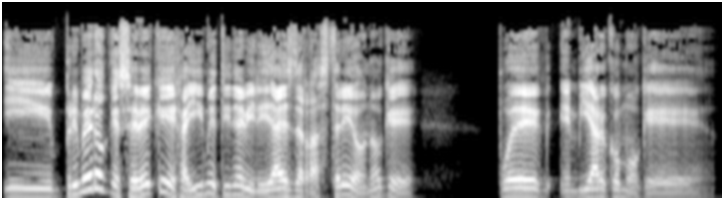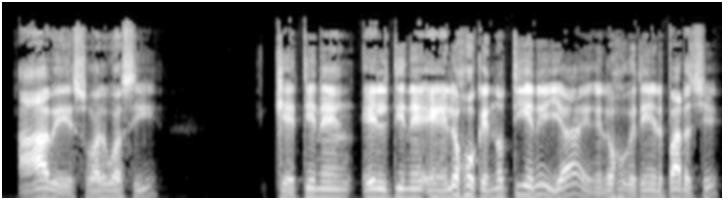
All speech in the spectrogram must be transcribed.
Y primero que se ve que Jaime tiene habilidades de rastreo, ¿no? Que puede enviar como que a aves o algo así. Que tienen, él tiene, en el ojo que no tiene ya, en el ojo que tiene el parche,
